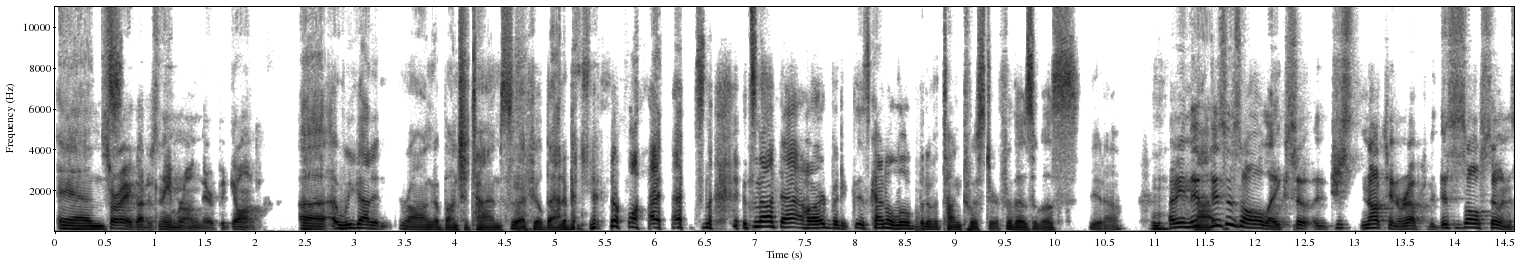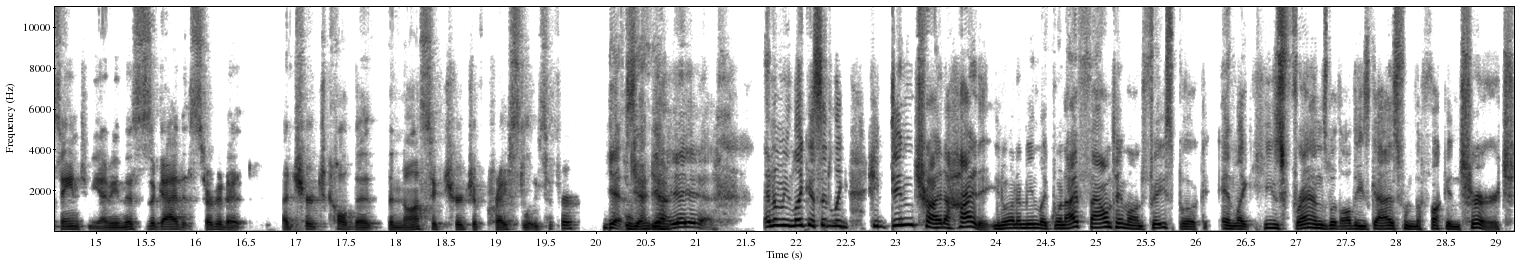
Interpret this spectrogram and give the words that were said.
And Sorry, I got his name wrong there, but go on. Uh, we got it wrong a bunch of times, so I feel bad about it. it's not, it's not that hard, but it, it's kind of a little bit of a tongue twister for those of us, you know. I mean, this, Not- this is all like so. Just not to interrupt, but this is all so insane to me. I mean, this is a guy that started a, a church called the the Gnostic Church of Christ Lucifer. Yes. Yeah, Yeah, yeah. yeah, yeah, yeah. And I mean, like I said, like he didn't try to hide it. You know what I mean? Like when I found him on Facebook and like he's friends with all these guys from the fucking church,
